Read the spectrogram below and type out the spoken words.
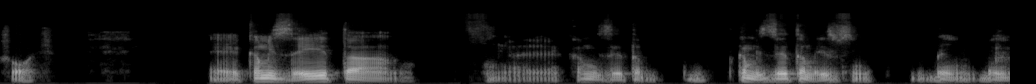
short. É, camiseta, é, camiseta, camiseta mesmo, assim, bem, bem.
